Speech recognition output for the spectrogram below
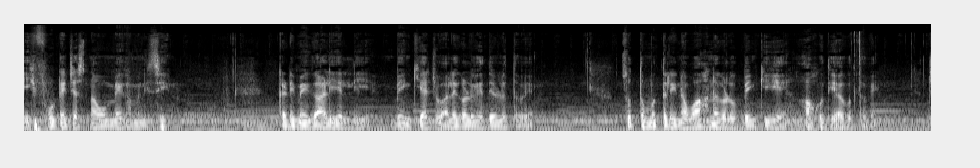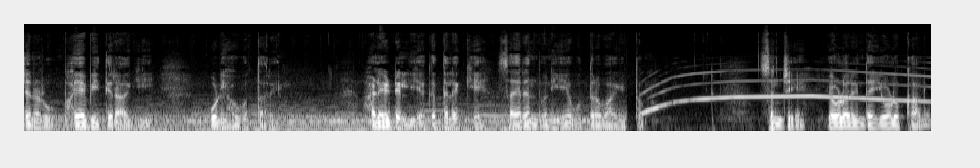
ಈ ಫೂಟೇಜಸ್ನ ಒಮ್ಮೆ ಗಮನಿಸಿ. ಕಡಿಮೆ ಗಾಳಿಯಲ್ಲಿ ಬೆಂಕಿಯ ಜ್ವಾಲೆಗಳು ಎದ್ದೇಳುತ್ತವೆ. ಸುತ್ತಮುತ್ತಲಿನ ವಾಹನಗಳು ಬೆಂಕಿಗೆ ಆಹುತಿಯಾಗುತ್ತವೆ. ಜನರು ಭಯಭೀತರಾಗಿ ಓಡಿ ಹೋಗುತ್ತಾರೆ ಹಳೆ ಡೆಲ್ಲಿಯ ಗದ್ದಲಕ್ಕೆ ಸೈರನ್ ಧ್ವನಿಯೇ ಉತ್ತರವಾಗಿತ್ತು. ಸಂಜೆ ಏಳರಿಂದ ಏಳು ಕಾಲು.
